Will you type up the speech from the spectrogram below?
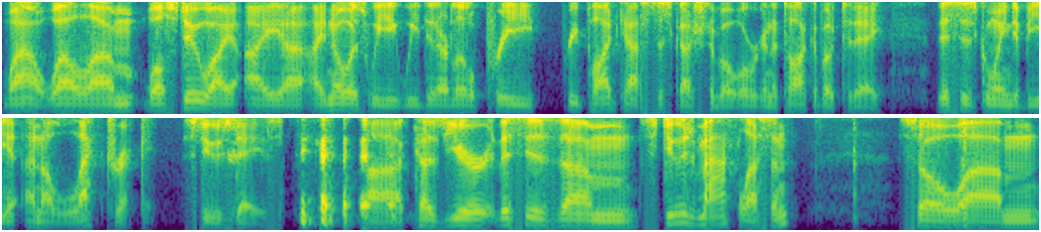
Wow. Well, um, well, Stu, I I uh, I know as we we did our little pre pre podcast discussion about what we're going to talk about today, this is going to be an electric Stu's days because you're this is um, Stu's math lesson. So um,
